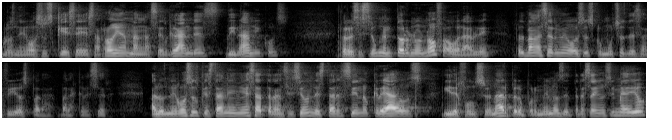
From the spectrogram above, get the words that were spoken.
los negocios que se desarrollan van a ser grandes, dinámicos, pero si es un entorno no favorable, pues van a ser negocios con muchos desafíos para, para crecer. A los negocios que están en esa transición de estar siendo creados y de funcionar, pero por menos de tres años y medio,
